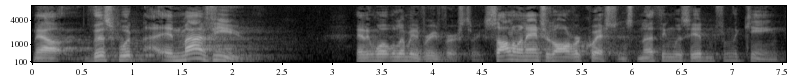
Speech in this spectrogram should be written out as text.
Now, this would, in my view, and well, let me read verse 3. Solomon answered all of her questions. Nothing was hidden from the king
